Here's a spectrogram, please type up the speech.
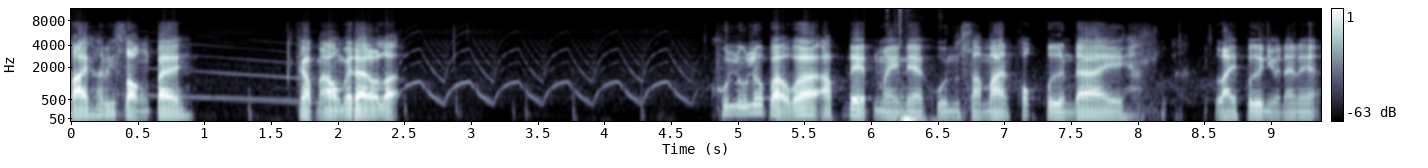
ตายครั้งที่สองไป กลับเอาไม่ได้แล้วล่ะ คุณรู้หรือเปล่าว่าอัปเดตใหม่เนี่ย คุณสามารถพกปืนได้ หลายปืนอยู่นะเนี่ย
